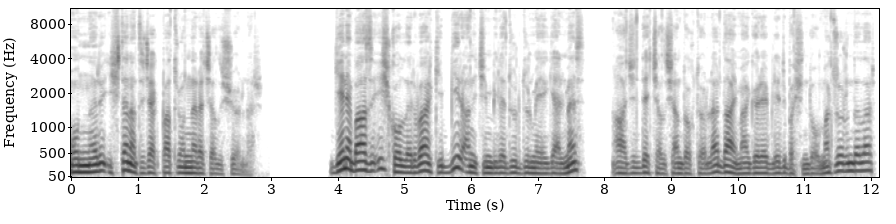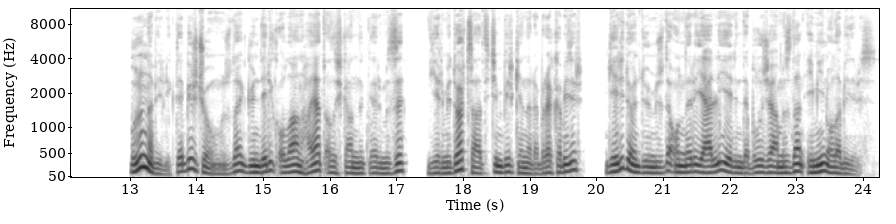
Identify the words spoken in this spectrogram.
onları işten atacak patronlara çalışıyorlar. Gene bazı iş kolları var ki bir an için bile durdurmaya gelmez. Acilde çalışan doktorlar daima görevleri başında olmak zorundalar. Bununla birlikte birçoğumuz da gündelik olağan hayat alışkanlıklarımızı 24 saat için bir kenara bırakabilir, geri döndüğümüzde onları yerli yerinde bulacağımızdan emin olabiliriz.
